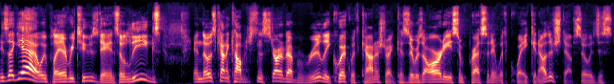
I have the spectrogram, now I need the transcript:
He's like, "Yeah, we play every Tuesday." And so leagues, And those kind of competitions started up really quick with Counter Strike because there was already some precedent with Quake and other stuff. So it was just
